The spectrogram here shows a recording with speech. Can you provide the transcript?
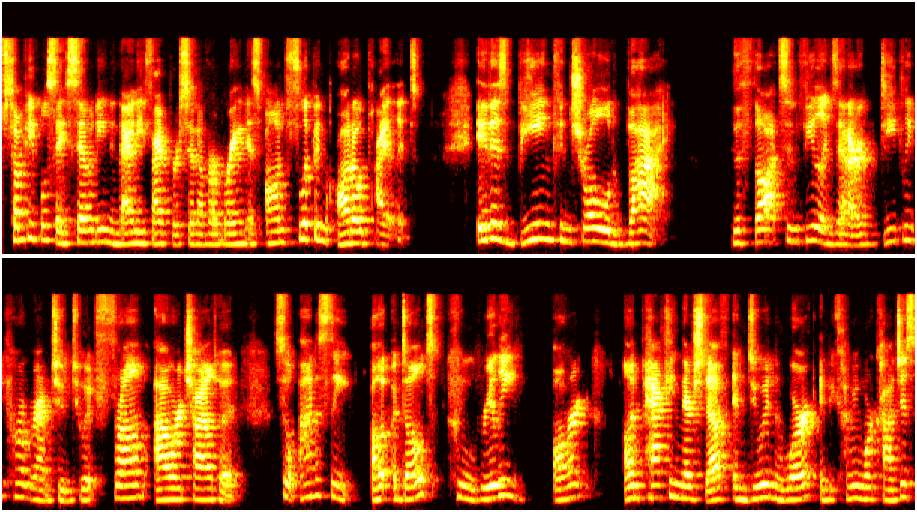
some people say 70 to 95% of our brain is on flipping autopilot. It is being controlled by the thoughts and feelings that are deeply programmed into it from our childhood. So honestly, adults who really aren't unpacking their stuff and doing the work and becoming more conscious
